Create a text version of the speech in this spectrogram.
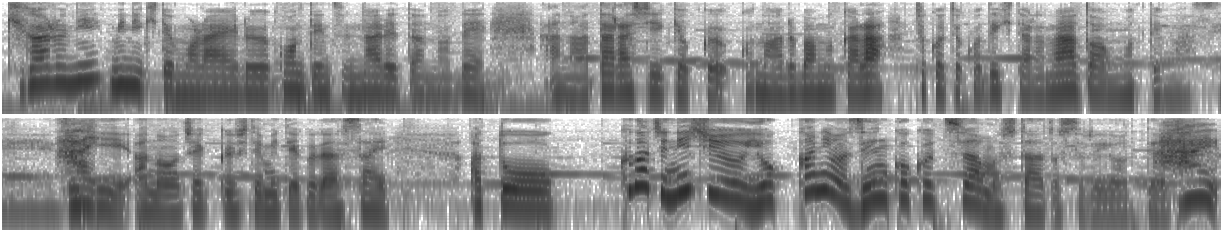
気軽に見に来てもらえるコンテンツになれたのであの新しい曲このアルバムからちょこちょこできたらなとは思ってます。えー、ぜひ、はい、あのチェックしてみてください。あと9月24日には全国ツアーもスタートする予定。はい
